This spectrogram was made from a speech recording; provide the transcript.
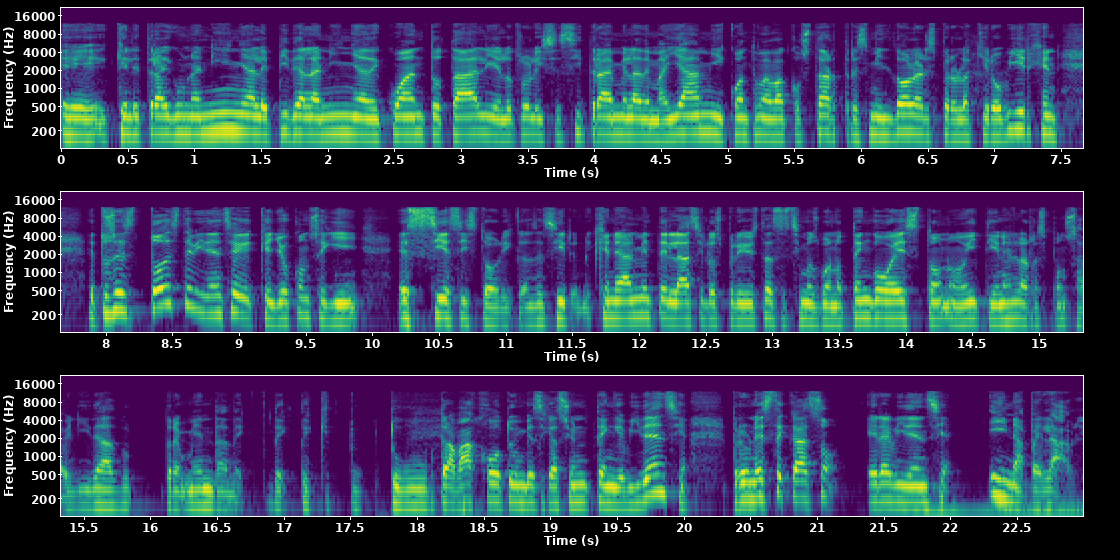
eh, que le traiga una niña, le pide a la niña de cuánto tal, y el otro le dice, sí, tráemela de Miami, ¿cuánto me va a costar? Tres mil dólares, pero la quiero virgen. Entonces, toda esta evidencia que yo conseguí es, sí es histórica. Es decir, generalmente las y los periodistas decimos, bueno, tengo esto, ¿no? Y tienes la responsabilidad tremenda de, de, que tu, tu trabajo, tu investigación tenga evidencia. Pero en este caso, era evidencia inapelable,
